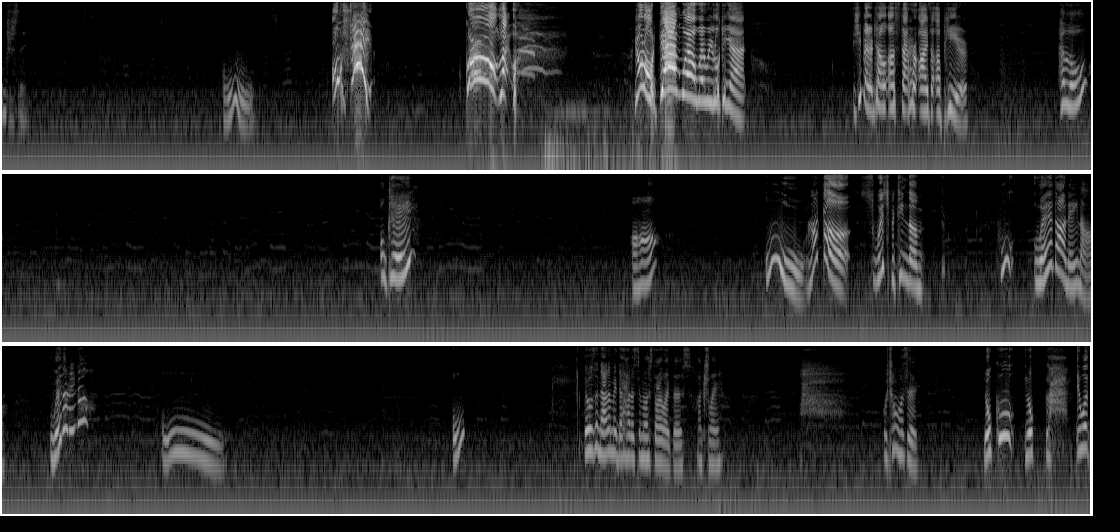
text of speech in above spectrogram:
Interesting. Oh. Oh shit! Girl! Like You know damn well where we're looking at. She better tell us that her eyes are up here. Hello? Okay. Uh-huh. Ooh, not the switch between the who Ueda Reina. Ueda Reina? Oh. Oh. There was an anime that had a similar style like this, actually. Which one was it? Yoku Yoku it was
